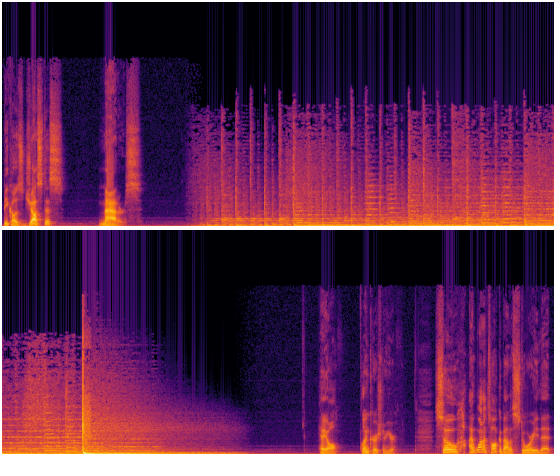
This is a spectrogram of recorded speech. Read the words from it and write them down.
Because justice matters. Hey all, Glenn Kirschner here. So, I want to talk about a story that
